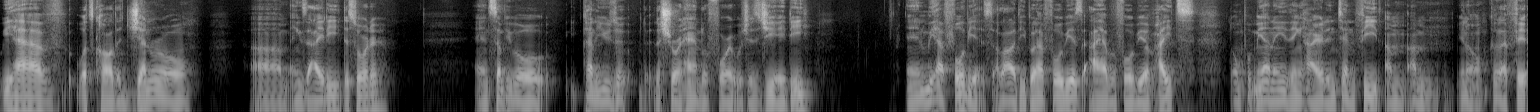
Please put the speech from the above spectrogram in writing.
We have what's called a general um, anxiety disorder. And some people kind of use a, the short handle for it, which is GAD. And we have phobias. A lot of people have phobias. I have a phobia of heights. Don't put me on anything higher than 10 feet. I'm, I'm you know, because I feel,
